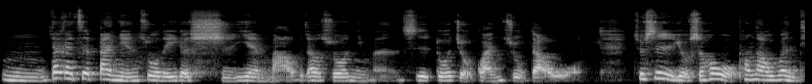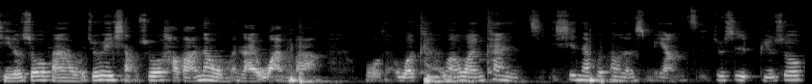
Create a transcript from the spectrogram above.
嗯，大概这半年做的一个实验吧，我不知道说你们是多久关注到我，就是有时候我碰到问题的时候，反而我就会想说，好吧，那我们来玩吧。我我看玩玩看，现在会碰成什么样子？就是比如说，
